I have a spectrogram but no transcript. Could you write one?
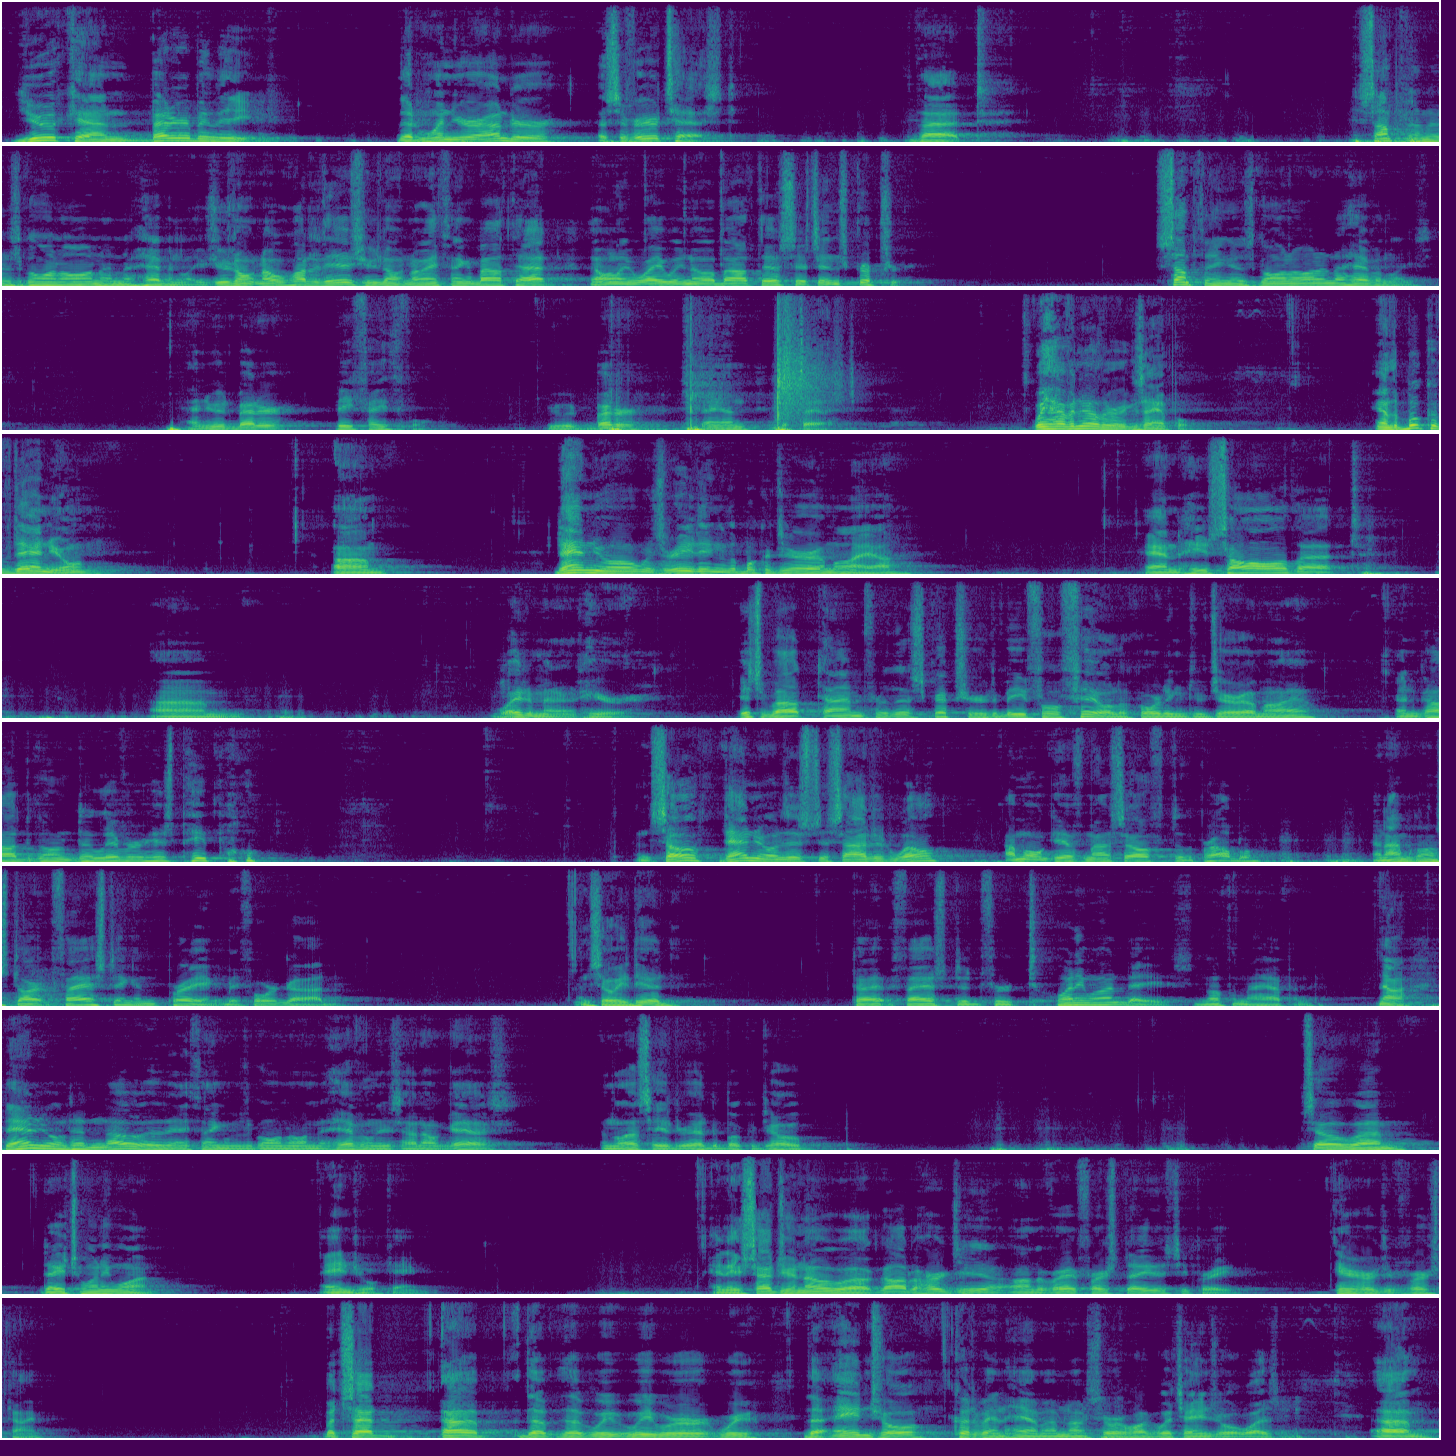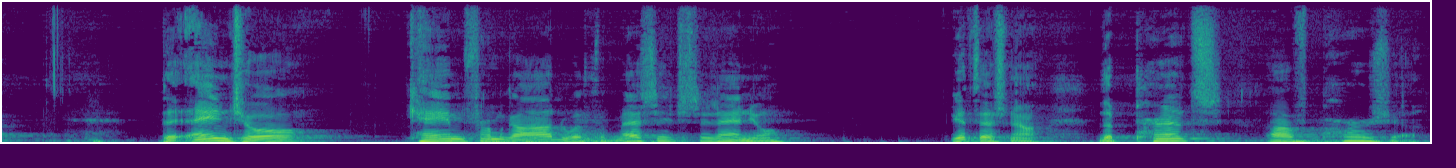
You can better believe that when you're under a severe test, that something is going on in the heavenlies. You don't know what it is. You don't know anything about that. The only way we know about this is in Scripture. something is going on in the heavenlies. And you had better be faithful. You had better stand the test. We have another example. In the book of Daniel, um, Daniel was reading the book of Jeremiah, and he saw that. Um, wait a minute here. It's about time for this scripture to be fulfilled according to Jeremiah, and God's going to deliver his people. and so Daniel just decided, well, I'm going to give myself to the problem, and I'm going to start fasting and praying before God. And so he did. Fasted for 21 days. Nothing happened. Now, Daniel didn't know that anything was going on in the heavenlies, I don't guess, unless he had read the book of Job. So, um, day 21, angel came. And he said, You know, uh, God heard you on the very first day that you prayed. He heard you the first time. But said, uh, the, the, we, we were, we, the angel, could have been him, I'm not sure what, which angel it was. Um, the angel came from God with the message to Daniel. Get this now. The prince of Persia,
